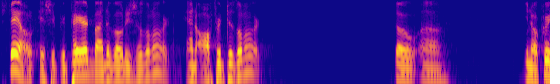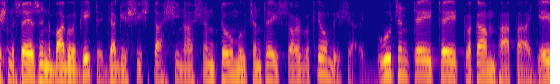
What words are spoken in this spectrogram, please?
still is it prepared by devotees of the Lord and offered to the Lord. So, uh, you know, Krishna says in the Bhagavad Gita, Jagishishta Shinashanto Muchante Sarvakilmishai Bhujante Te Twakam Papa Ye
